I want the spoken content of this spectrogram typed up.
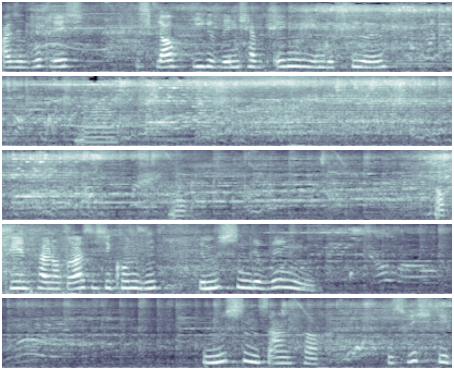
Also wirklich, ich glaube, die gewinnen. Ich habe irgendwie ein Gefühl. Ja. Okay. Auf jeden Fall noch 30 Sekunden. Wir müssen gewinnen. Wir müssen es einfach. Das ist wichtig.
